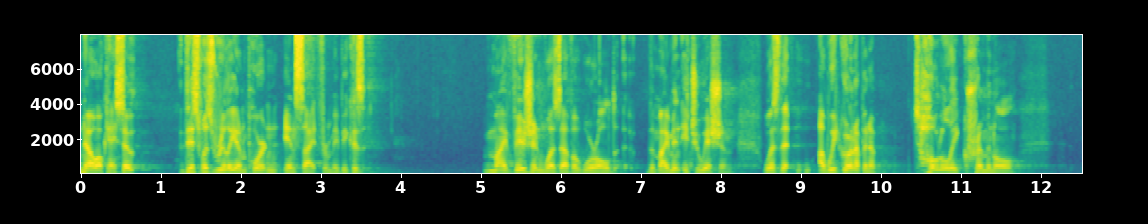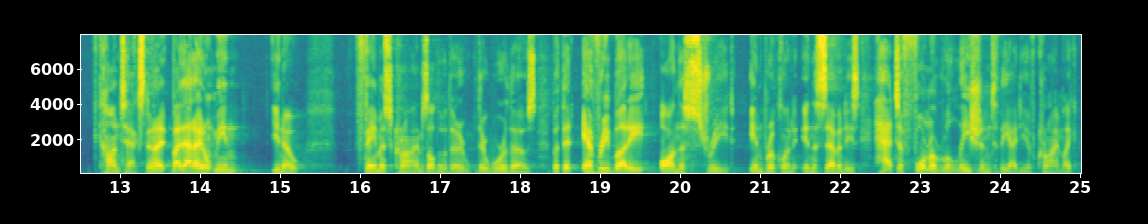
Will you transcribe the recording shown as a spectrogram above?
no, okay. So this was really an important insight for me because my vision was of a world, that my intuition was that we'd grown up in a totally criminal context. And I, by that, I don't mean, you know, famous crimes, although there, there were those, but that everybody on the street in Brooklyn in the 70s had to form a relation to the idea of crime. Like,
